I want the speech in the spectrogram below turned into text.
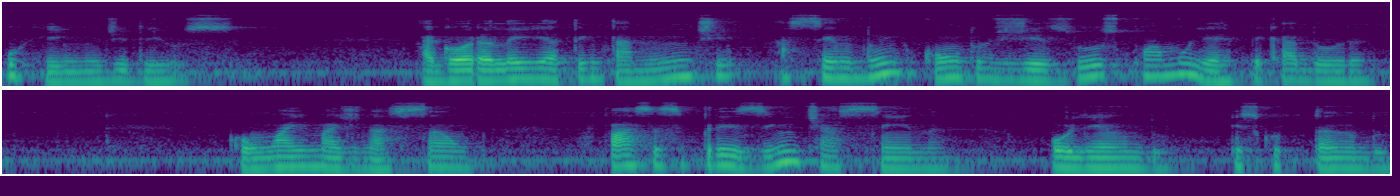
o reino de Deus. Agora leia atentamente a cena do encontro de Jesus com a mulher pecadora. Com a imaginação, faça-se presente à cena, olhando, escutando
